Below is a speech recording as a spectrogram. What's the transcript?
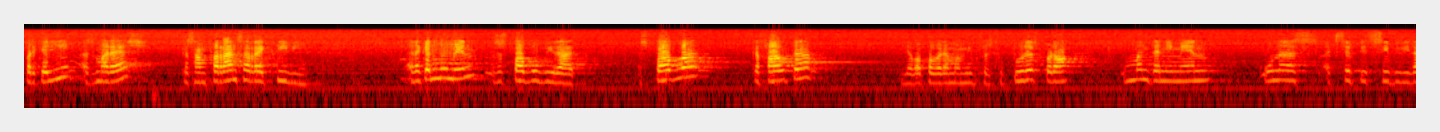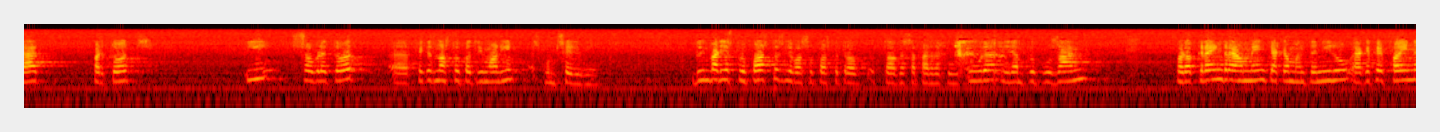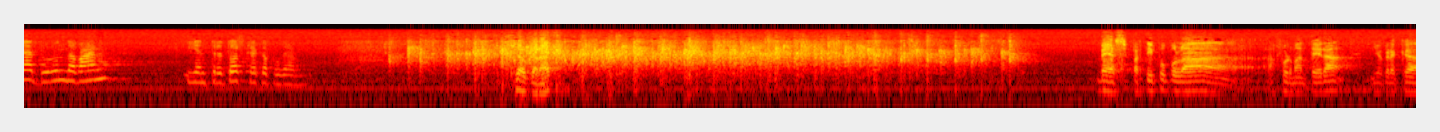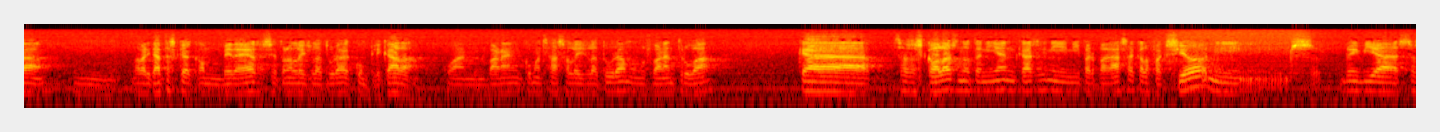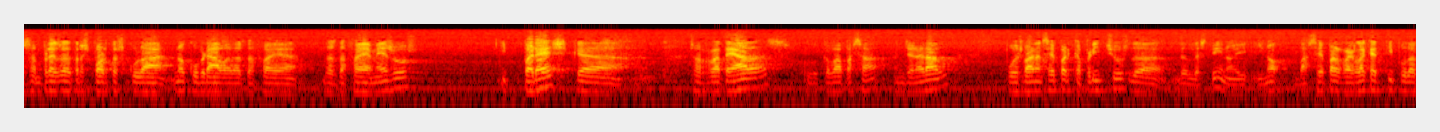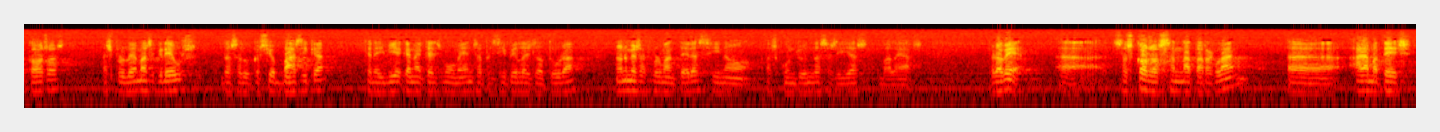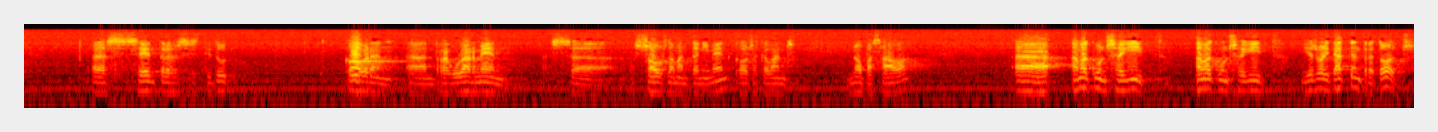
Perquè allí es mereix que Sant Ferran se reactivi. En aquest moment és el poble oblidat. El poble que falta, llavors parlarem amb infraestructures, però un manteniment, una accessibilitat per tots i, sobretot, eh, fer que el nostre patrimoni es conservi. Duim diverses propostes, llavors suposo que toca la part de cultura, anirem proposant però creiem realment que ha que mantenir-ho, ha que fer feina dur endavant i entre tots crec que podem. Sí. Bé, el Partit Popular a Formentera jo crec que mm, la veritat és que com bé deies ha estat una legislatura complicada quan van començar la legislatura ens van trobar que les escoles no tenien quasi ni, ni per pagar la calefacció ni no hi havia les empreses de transport escolar no cobrava des de feia, des de feia mesos i pareix que les reteades el que va passar en general pues van ser per capritxos de, del destí no? I, i no, va ser per arreglar aquest tipus de coses els problemes greus de l'educació bàsica que hi havia que en aquells moments a principi de la legislatura no només a Formentera sinó al conjunt de les Illes Balears però bé, eh, les coses s'han anat arreglant eh, ara mateix els centres l'institut cobren eh, regularment els sous de manteniment cosa que abans no passava eh, hem aconseguit hem aconseguit, i és veritat que entre tots,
